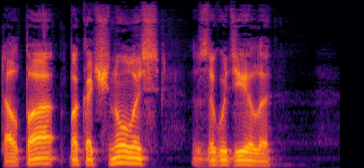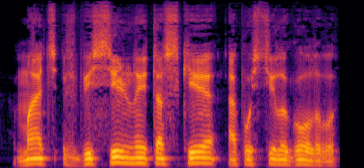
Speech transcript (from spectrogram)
Толпа покачнулась, загудела. Мать в бессильной тоске опустила голову.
